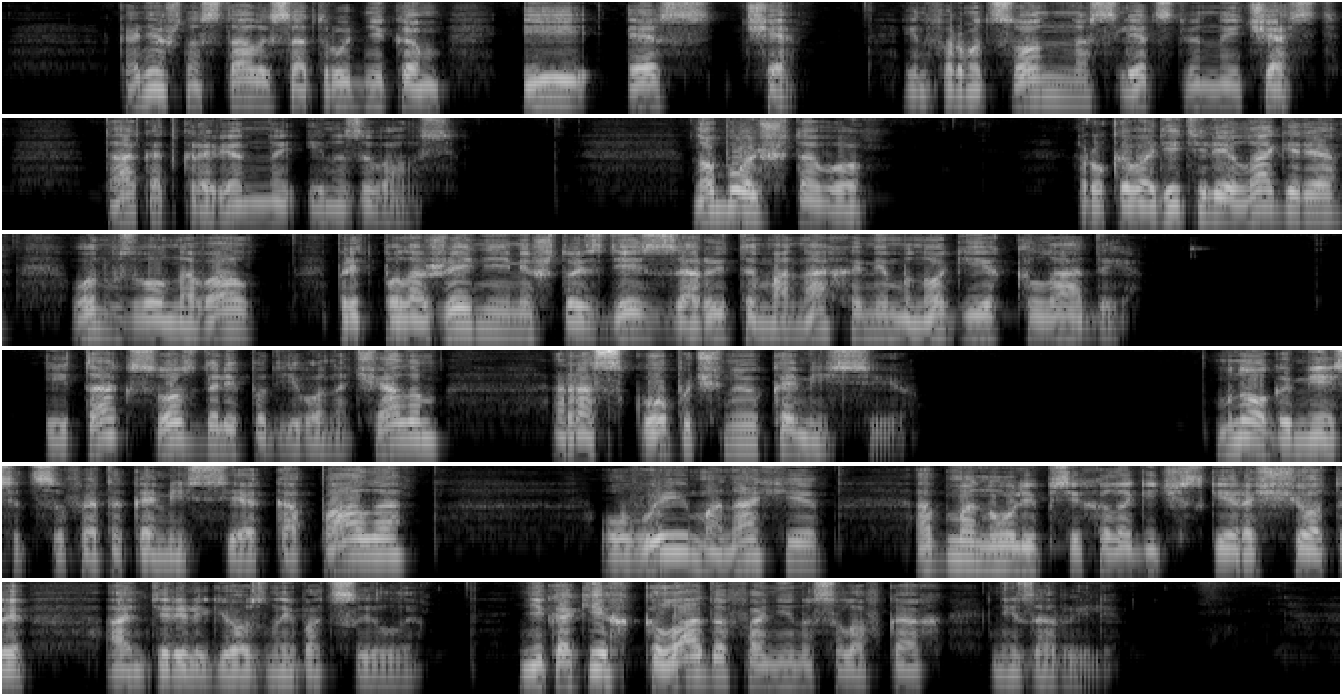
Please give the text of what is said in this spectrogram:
Конечно, стал и сотрудником ИСЧ информационно-следственная часть, так откровенно и называлась. Но больше того, руководителей лагеря он взволновал предположениями, что здесь зарыты монахами многие клады. И так создали под его началом раскопочную комиссию. Много месяцев эта комиссия копала. Увы, монахи обманули психологические расчеты антирелигиозной бациллы. Никаких кладов они на Соловках не зарыли.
